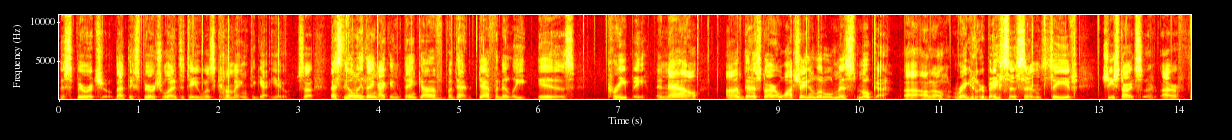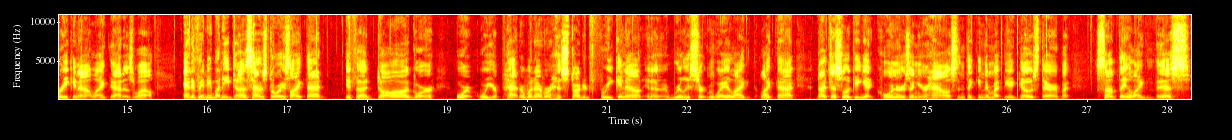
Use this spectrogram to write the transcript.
the spiritual that the spiritual entity was coming to get you. So that's the only thing I can think of, but that definitely is creepy. And now I'm going to start watching Little Miss Mocha uh, on a regular basis and see if she starts uh, freaking out like that as well. And if anybody does have stories like that, if a dog or, or, or your pet or whatever has started freaking out in a really certain way like, like that, not just looking at corners in your house and thinking there might be a ghost there, but something like this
